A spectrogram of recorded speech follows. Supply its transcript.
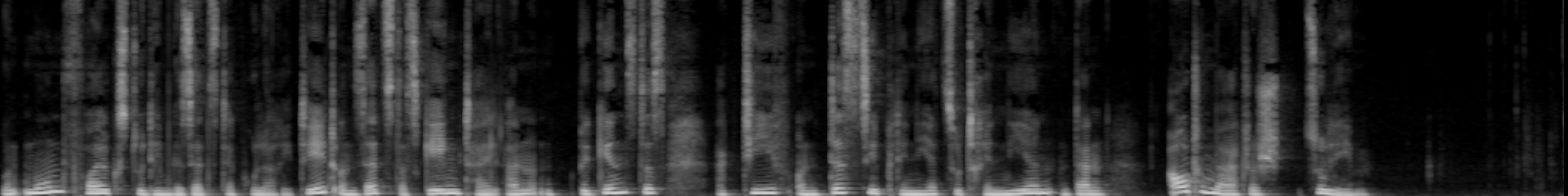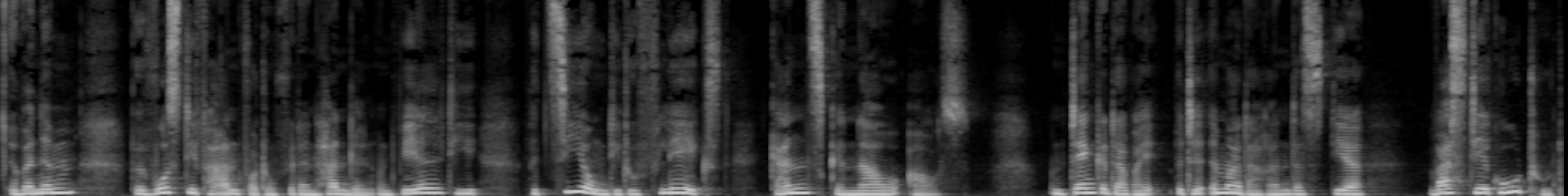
Und nun folgst du dem Gesetz der Polarität und setzt das Gegenteil an und beginnst es aktiv und diszipliniert zu trainieren und dann automatisch zu leben. Übernimm bewusst die Verantwortung für dein Handeln und wähle die Beziehung, die du pflegst, ganz genau aus. Und denke dabei bitte immer daran, dass dir, was dir gut tut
